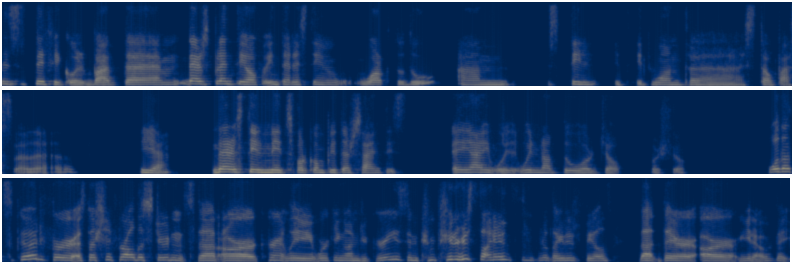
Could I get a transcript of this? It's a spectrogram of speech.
it's difficult, but um, there's plenty of interesting work to do. And still it, it won't uh, stop us. Uh, yeah, there are still needs for computer scientists. AI will, will not do our job for sure. Well, that's good for especially for all the students that are currently working on degrees in computer science related fields that there are, you know, that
